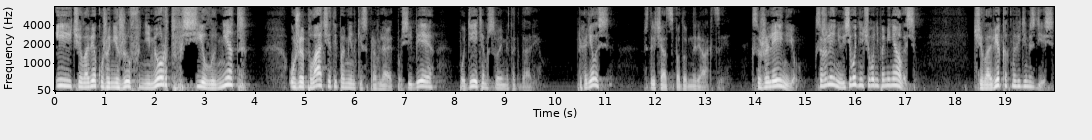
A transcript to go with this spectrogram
и человек уже не жив, не мертв, сил нет, уже плачет и поминки справляет по себе, по детям своим и так далее. Приходилось встречаться с подобной реакцией. К сожалению, к сожалению, и сегодня ничего не поменялось. Человек, как мы видим здесь,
